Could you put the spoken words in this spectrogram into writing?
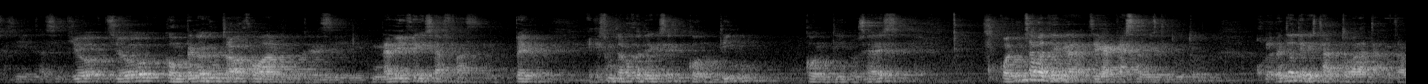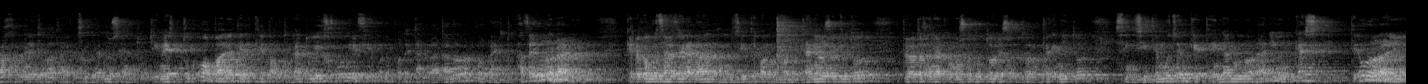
Pues así, así. Yo, yo comprendo que es un trabajo arduo, que decir, nadie dice que sea fácil, pero es que es un trabajo que tiene que ser continuo, continuo. O sea, es, cuando un chaval llega, llega a casa del instituto, obviamente no tiene que estar toda la tarde trabajando y toda la tarde estudiando, o sea, tú, tienes, tú como padre tienes que pautar a tu hijo y decir, bueno, pues de tal hora a tal hora, pues esto. Hacer un horario, que no como muchas veces Granada no existe cuando, cuando están en los institutos, pero otros años como son tutores, sobre todo los pequeñitos, se insiste mucho en que tengan un horario en casa, tienen un horario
